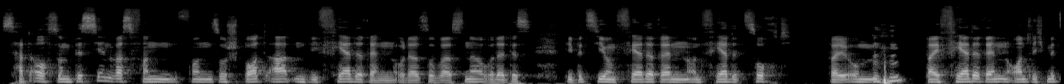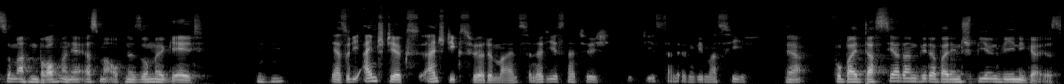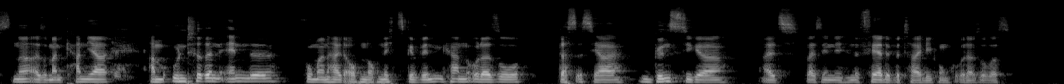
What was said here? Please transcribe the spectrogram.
Es hat auch so ein bisschen was von, von so Sportarten wie Pferderennen oder sowas, ne? Oder das, die Beziehung Pferderennen und Pferdezucht. Weil um mhm. bei Pferderennen ordentlich mitzumachen, braucht man ja erstmal auch eine Summe Geld. Mhm. Ja, so die Einstiegs Einstiegshürde meinst du, ne? Die ist natürlich, die ist dann irgendwie massiv. Ja. Wobei das ja dann wieder bei den Spielen weniger ist, ne? Also man kann ja am unteren Ende, wo man halt auch noch nichts gewinnen kann oder so, das ist ja günstiger als, weiß ich nicht, eine Pferdebeteiligung oder sowas.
